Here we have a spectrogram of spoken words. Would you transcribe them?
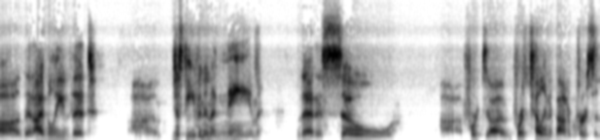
uh, that I believe that uh, just even in a name that is so uh, for uh, foretelling about a person,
